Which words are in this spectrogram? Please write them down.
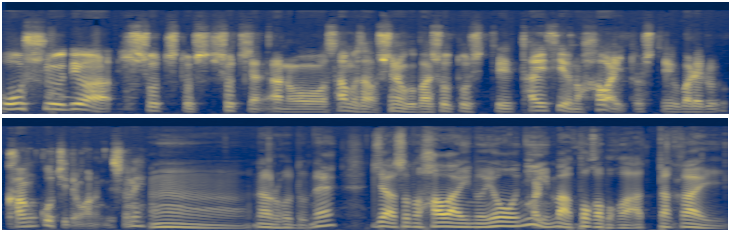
欧州では避暑地とし、避暑地じゃない、あの、寒さをしのぐ場所として、大西洋のハワイとして呼ばれる観光地でもあるんですよね。うん、なるほどね。じゃあ、そのハワイのように、はいまあ、ポカポカあったかい、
